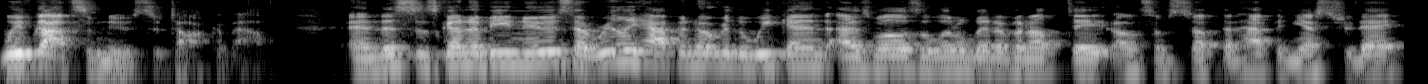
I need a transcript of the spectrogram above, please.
We've got some news to talk about. And this is going to be news that really happened over the weekend, as well as a little bit of an update on some stuff that happened yesterday.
